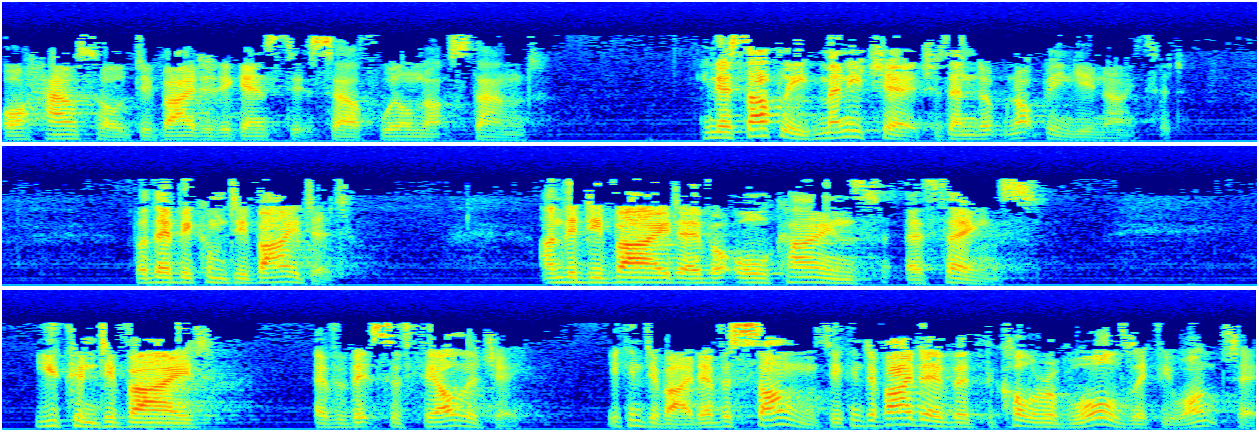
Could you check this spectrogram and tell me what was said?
or household divided against itself will not stand. You know, sadly, many churches end up not being united, but they become divided. And they divide over all kinds of things. You can divide over bits of theology. You can divide over songs. You can divide over the colour of walls if you want to.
